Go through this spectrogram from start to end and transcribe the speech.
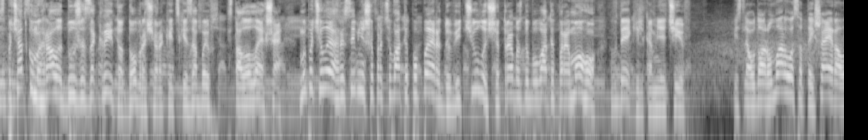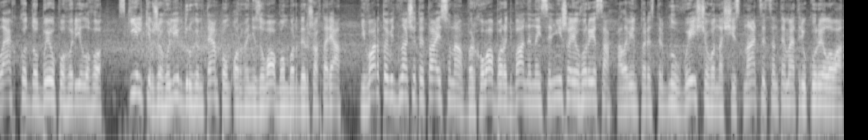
Спочатку ми грали дуже закрито. Добре, що Ракицький забив. Стало легше. Ми почали агресивніше працювати попереду. Відчули, що треба здобувати перемогу в декілька м'ячів. Після удару Марлоса Тейшейра легко добив погорілого. Скільки вже голів другим темпом організував бомбардир Шахтаря. І варто відзначити Тайсона. Верхова боротьба не найсильніша його риса, але він перестрибнув вищого на 16 сантиметрів Курилова.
